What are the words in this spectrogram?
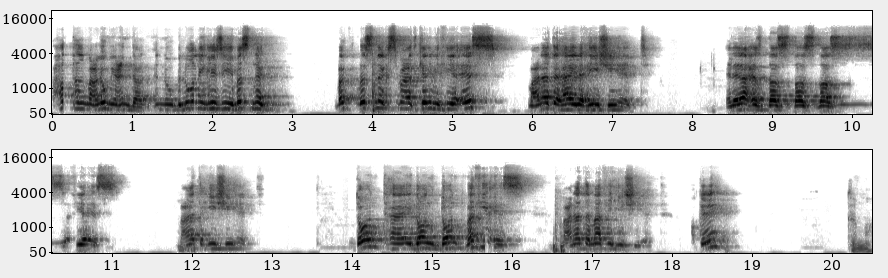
حط هالمعلومه عندك. إنه باللغة الإنجليزية بس انك بس انك سمعت كلمة فيها s معناتها هاي لا he she it يعني لاحظ does does does فيها s معناتها he she it don't هاي don't don't ما فيها s معناتها ما في he she it أوكي تمام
